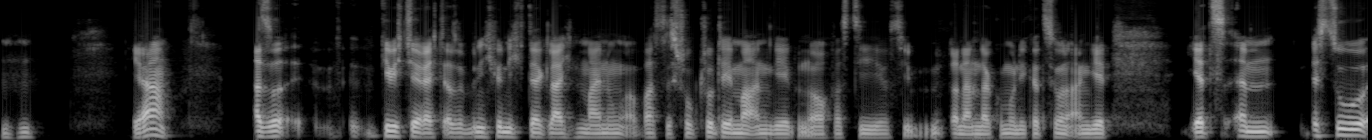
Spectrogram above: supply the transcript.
Mhm. Ja, also äh, gebe ich dir recht, also bin ich, bin ich der gleichen Meinung, was das Strukturthema angeht und auch was die, was die Miteinander Kommunikation angeht. Jetzt ähm, bist du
